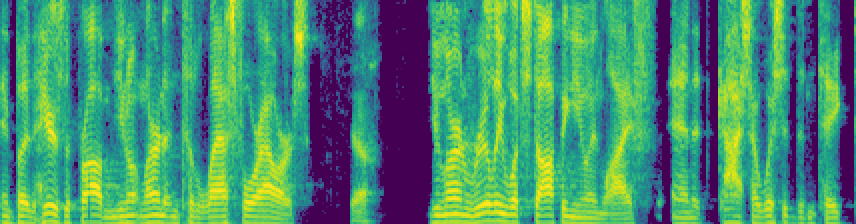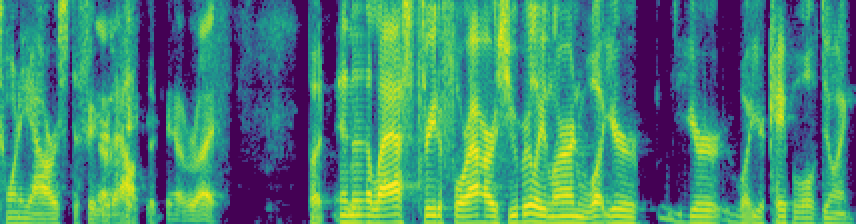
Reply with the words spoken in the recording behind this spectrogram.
And but here's the problem, you don't learn it until the last four hours. Yeah you learn really what's stopping you in life and it gosh i wish it didn't take 20 hours to figure yeah, it out but, yeah right. But in the last three to four hours you really learn what you're you're what you're capable of doing.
